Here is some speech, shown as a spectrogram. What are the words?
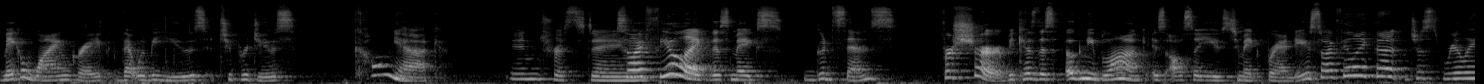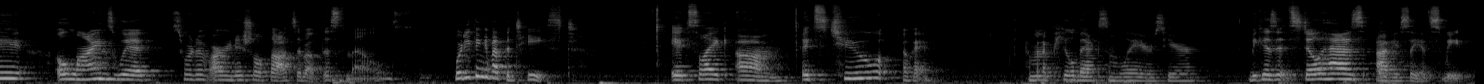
make a wine grape that would be used to produce cognac. Interesting. So I feel like this makes good sense. For sure, because this Ugni Blanc is also used to make brandy. So I feel like that just really aligns with sort of our initial thoughts about the smells. what do you think about the taste? It's like um it's too okay. I'm going to peel back some layers here because it still has obviously it's sweet.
